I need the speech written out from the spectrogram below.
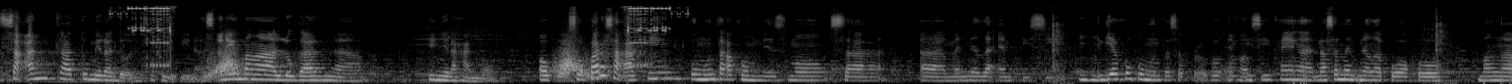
saan ka tumira doon sa Pilipinas. Ano yung mga lugar na tinirahan mo? Opo. So, para sa akin, pumunta ako mismo sa ah, Manila MTC. Hindi ako pumunta sa Provo MTC. Kaya nga, nasa Manila po ako mga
